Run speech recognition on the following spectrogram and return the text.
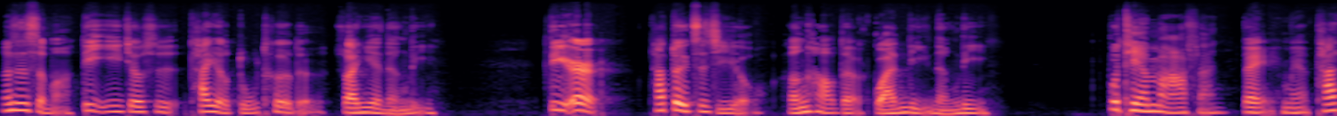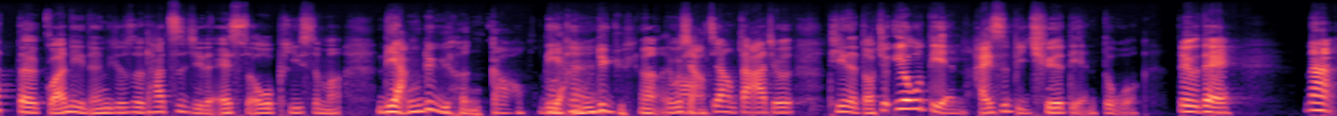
那是什么？第一就是他有独特的专业能力，第二他对自己有很好的管理能力，不添麻烦。对，没有他的管理能力就是他自己的 SOP 什么良率很高，良率啊，我想这样大家就听得懂。就优点还是比缺点多，对不对？那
